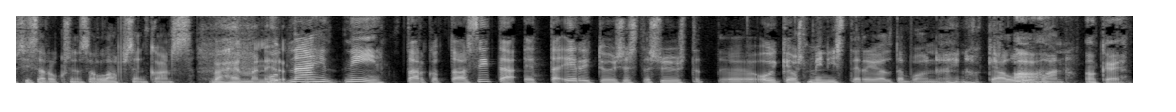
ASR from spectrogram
sisaruksensa lapsen kanssa. Vähemmän Mutta näihin, niin, tarkoittaa sitä, että erityisestä syystä oikeusministeriöltä voi näihin hakea Ah, luvan. Okei. Okay.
